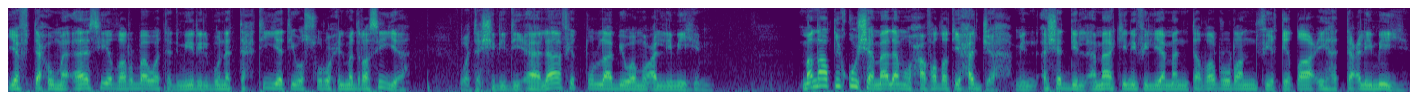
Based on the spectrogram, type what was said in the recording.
يفتح مآسي ضرب وتدمير البنى التحتية والصروح المدرسية وتشريد آلاف الطلاب ومعلميهم. مناطق شمال محافظة حجة من أشد الأماكن في اليمن تضررا في قطاعها التعليمي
